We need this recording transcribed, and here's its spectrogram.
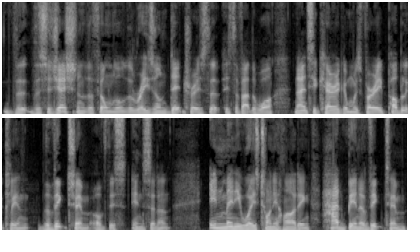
the the suggestion of the film, or the raison d'être, is that is the fact that while Nancy Kerrigan was very publicly the victim of this incident, in many ways Tonya Harding had been a victim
